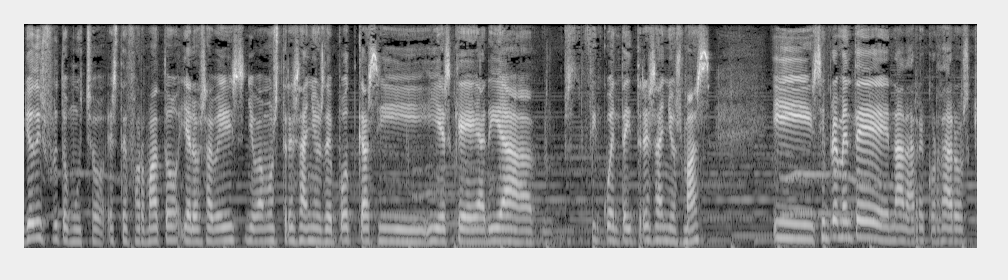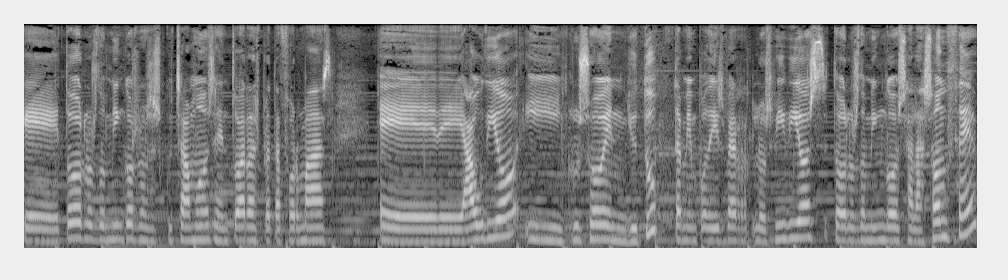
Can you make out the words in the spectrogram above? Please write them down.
yo disfruto mucho este formato, ya lo sabéis, llevamos tres años de podcast y, y es que haría 53 años más. Y simplemente nada, recordaros que todos los domingos nos escuchamos en todas las plataformas eh, de audio e incluso en YouTube. También podéis ver los vídeos todos los domingos a las 11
